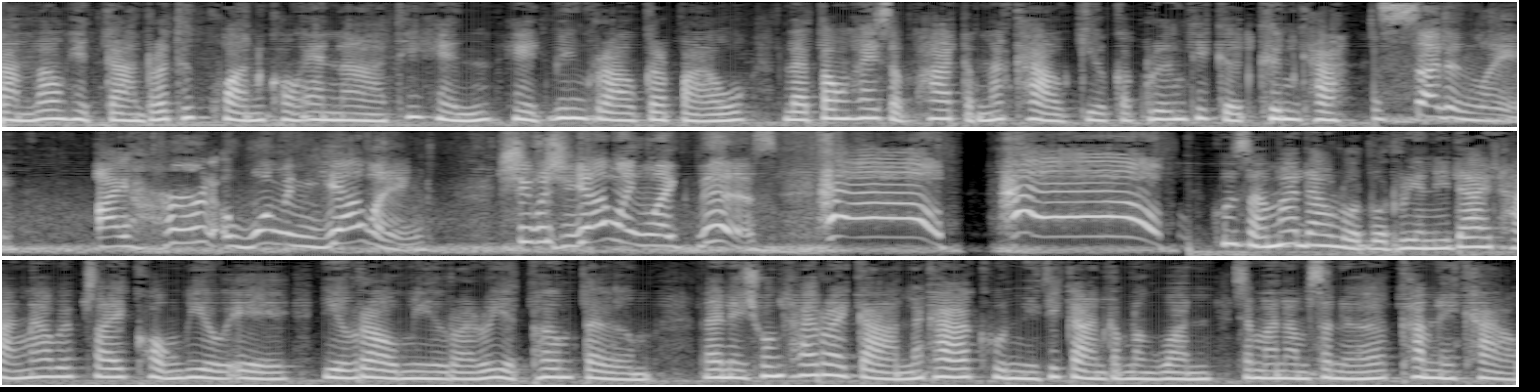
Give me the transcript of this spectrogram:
การเล่าเหตุการณ์ระทึกขวัญของแอนนาที่เห็นเหตุวิ่งราวกระเป๋า และต้องให้สัมภาษณ์กับนักข่าวเกี่ยวกับเรื่องที่เกิดขึ้นค่ะ Suddenly I heard a woman yelling she was yelling like this help help คุณสามารถดาวน์โหลดบทเรียนนี้ได้ทางหน้าเว็บไซต์ของ VOA เดี๋ยวเรามีรายละเอียดเพิ่มเติม และในช่วงท้ายรายการนะคะ คุณนิติการกำลังวันจะมานำเสนอคำในข่าว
